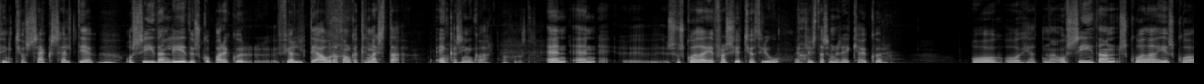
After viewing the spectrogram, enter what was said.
56 held ég mm. og síðan liður sko bara einhver fjöldi ára þanga til næsta engasýning var. En, en eh, svo skoða ég frá 73 listar sem er Reykjavíkur og, og hérna og síðan skoða ég sko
